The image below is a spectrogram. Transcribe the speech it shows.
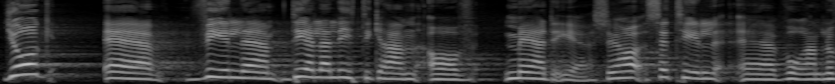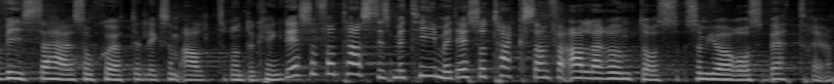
Jag eh, vill eh, dela lite grann av med er. Så jag har sett till eh, våran Lovisa här som sköter liksom allt runt omkring. Det är så fantastiskt med teamet. Jag är så tacksam för alla runt oss som gör oss bättre.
